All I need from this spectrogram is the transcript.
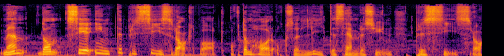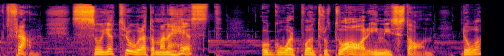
Men de ser inte precis rakt bak och de har också lite sämre syn precis rakt fram. Så jag tror att om man är häst och går på en trottoar inne i stan, då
